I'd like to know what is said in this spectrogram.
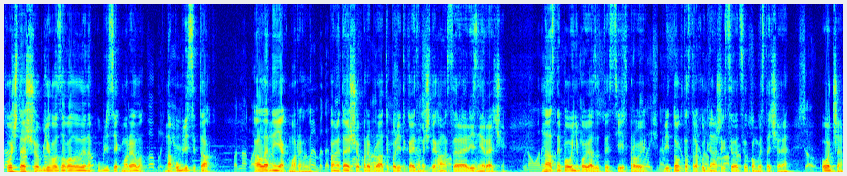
Хочете, щоб його завалили на публіці як Морело? На публіці так, але не як Морело. Пам'ятаю, що прибрати політика і замочити гангстера різні речі. Нас не повинні пов'язувати з цією справою. Пліток та страху для наших цілей цілком вистачає. Отже,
